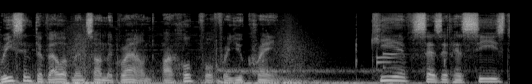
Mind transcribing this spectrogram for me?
Recent developments on the ground are hopeful for Ukraine. Kiev says it has seized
